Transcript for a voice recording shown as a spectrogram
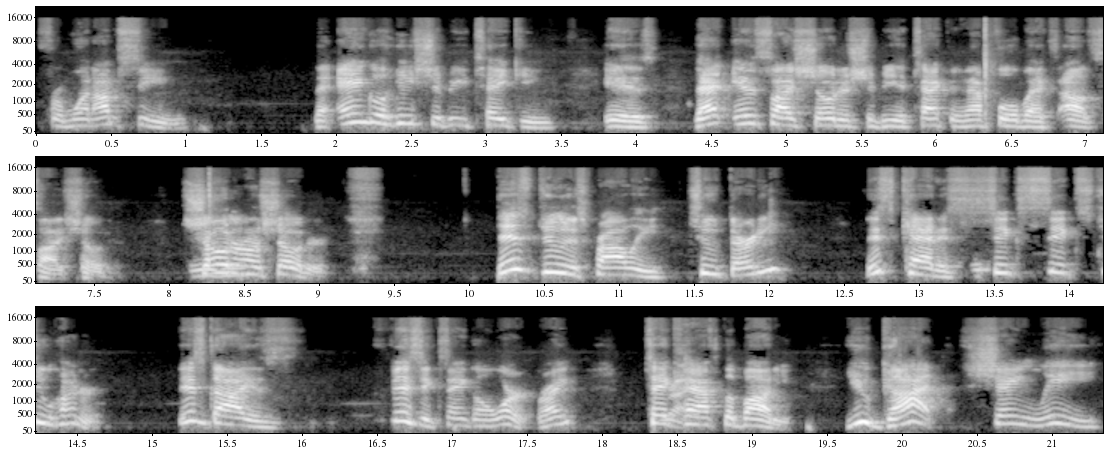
from what I'm seeing, the angle he should be taking is that inside shoulder should be attacking that fullback's outside shoulder. Shoulder mm-hmm. on shoulder. This dude is probably 230. This cat is 6'6, 200. This guy is physics ain't gonna work, right? Take right. half the body. You got Shane Lee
